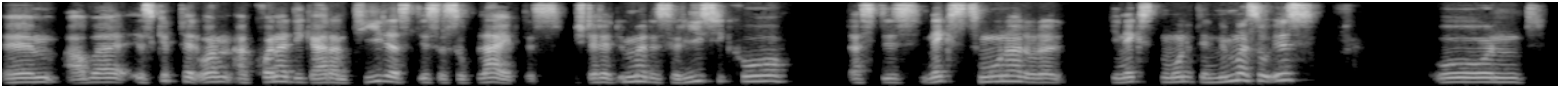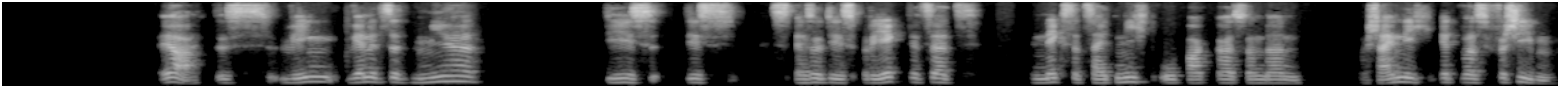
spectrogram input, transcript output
Ähm, aber es gibt halt auch keiner die Garantie, dass das so bleibt. Es besteht halt immer das Risiko, dass das nächsten Monat oder die nächsten Monate nimmer so ist. Und ja, deswegen werden jetzt halt mir dies, das also das Projekt jetzt halt in nächster Zeit nicht OPACA, sondern wahrscheinlich etwas verschieben.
